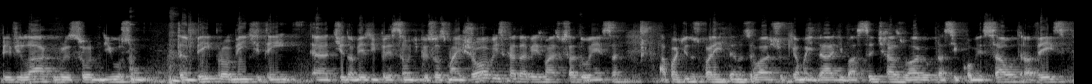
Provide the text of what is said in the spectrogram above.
Bevilacqua, o professor Nilson também provavelmente tem uh, tido a mesma impressão de pessoas mais jovens, cada vez mais com essa doença. A partir dos 40 anos, eu acho que é uma idade bastante razoável para se começar outra vez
